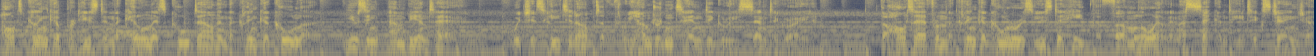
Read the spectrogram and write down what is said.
Hot clinker produced in the kiln is cooled down in the clinker cooler using ambient air, which is heated up to 310 degrees centigrade. The hot air from the clinker cooler is used to heat the thermal oil in a second heat exchanger.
